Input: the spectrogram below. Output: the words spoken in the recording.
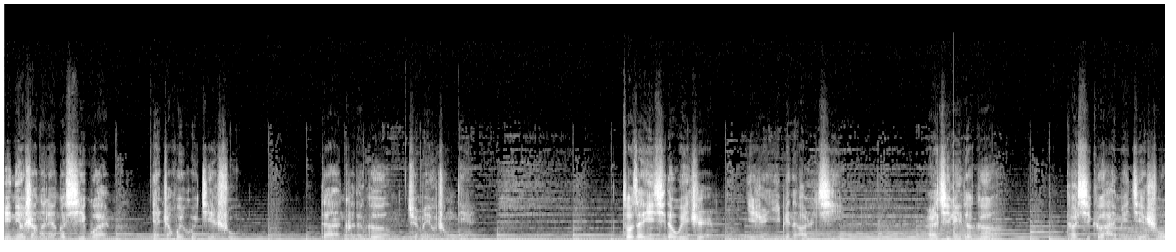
饮料上的两个吸管，演唱会会结束，但安可的歌却没有重叠。坐在一起的位置，一人一边的耳机，耳机里的歌，可惜歌还没结束，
